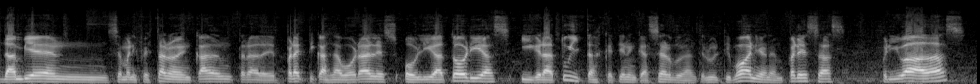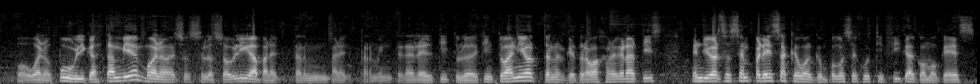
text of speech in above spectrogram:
También se manifestaron en contra de prácticas laborales obligatorias y gratuitas que tienen que hacer durante el último año en empresas privadas o bueno, públicas también. Bueno, eso se los obliga para, para tener el título de quinto año, tener que trabajar gratis en diversas empresas, que bueno, que un poco se justifica como que es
